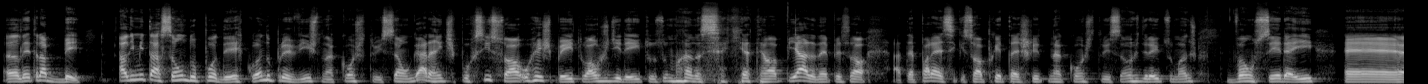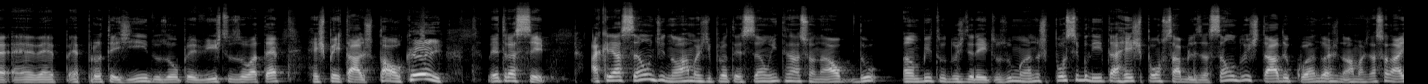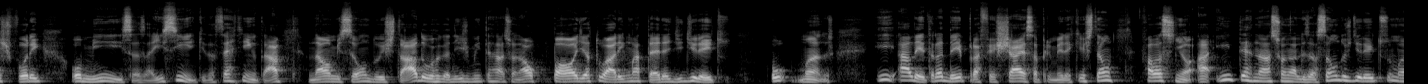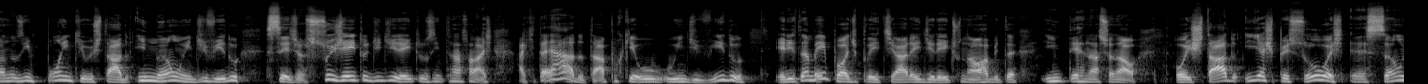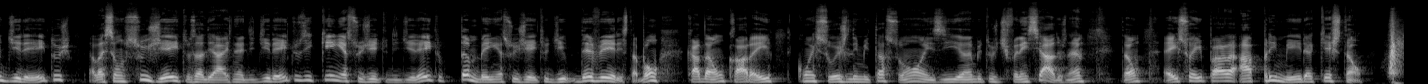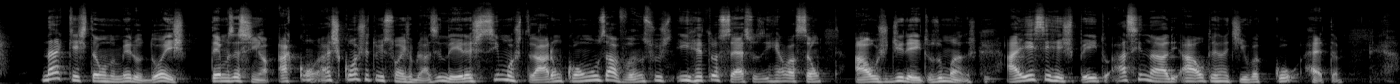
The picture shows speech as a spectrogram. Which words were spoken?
Uh, letra B. A limitação do poder, quando previsto na Constituição, garante por si só o respeito aos direitos humanos. Isso aqui é até uma piada, né, pessoal? Até parece que só porque está escrito na Constituição os direitos humanos vão ser aí é, é, é, protegidos ou previstos ou até respeitados. Tá ok? Letra C. A criação de normas de proteção internacional do âmbito dos direitos humanos possibilita a responsabilização do Estado quando as normas nacionais forem omissas. Aí sim, aqui tá certinho, tá? Na omissão do Estado, o organismo internacional pode atuar em matéria de direitos humanos. E a letra D, para fechar essa primeira questão, fala assim: ó, a internacionalização dos direitos humanos impõe que o Estado e não o indivíduo seja sujeito de direitos internacionais. Aqui está errado, tá? Porque o, o indivíduo ele também pode pleitear aí direitos na órbita internacional o Estado e as pessoas é, são direitos, elas são sujeitos, aliás, né, de direitos, e quem é sujeito de direito também é sujeito de deveres, tá bom? Cada um, claro, aí com as suas limitações e âmbitos diferenciados, né? Então, é isso aí para a primeira questão. Na questão número 2, temos assim, ó, a, as constituições brasileiras se mostraram com os avanços e retrocessos em relação aos direitos humanos. A esse respeito, assinale a alternativa correta.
